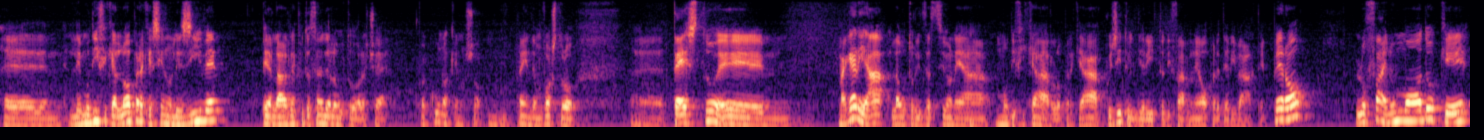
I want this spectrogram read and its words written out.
eh, le modifiche all'opera che siano lesive per la reputazione dell'autore, cioè qualcuno che so, prende un vostro eh, testo e magari ha l'autorizzazione a modificarlo perché ha acquisito il diritto di farne opere derivate, però lo fa in un modo che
